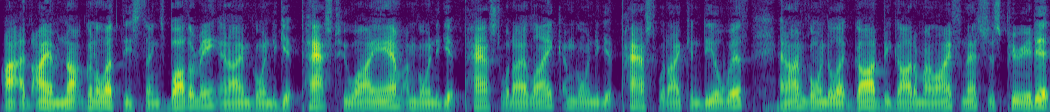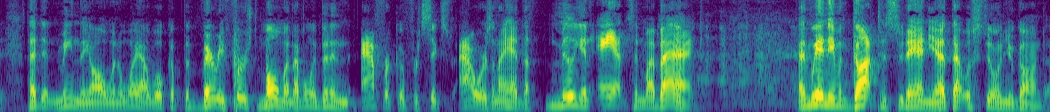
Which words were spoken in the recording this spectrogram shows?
I, I am not going to let these things bother me, and I'm going to get past who I am. I'm going to get past what I like. I'm going to get past what I can deal with, and I'm going to let God be God in my life, and that's just period it. That didn't mean they all went away. I woke up the very first moment. I've only been in Africa for six hours, and I had a million ants in my bag. And we hadn't even got to Sudan yet. That was still in Uganda.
